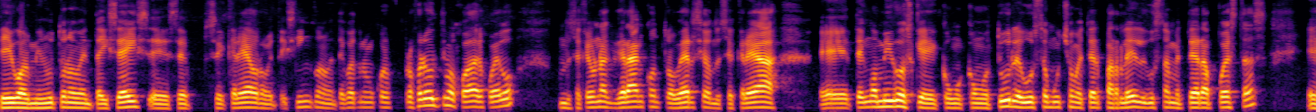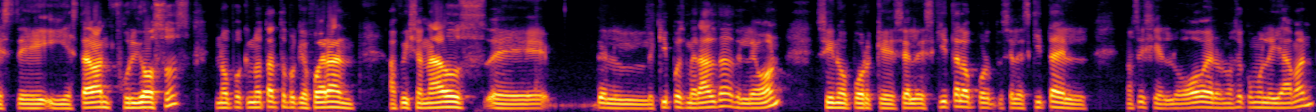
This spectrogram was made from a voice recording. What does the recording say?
te digo, al minuto 96 eh, se, se, crea, o 95, 94, no me acuerdo, pero fue la última jugada del juego, donde se crea una gran controversia, donde se crea, eh, tengo amigos que como, como tú, le gusta mucho meter parlay, le gusta meter apuestas, este, y estaban furiosos, no, porque, no tanto porque fueran aficionados eh, del equipo Esmeralda, del León, sino porque se les quita, la, se les quita el, no sé si el over o no sé cómo le llaman,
